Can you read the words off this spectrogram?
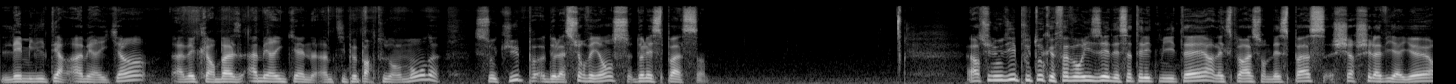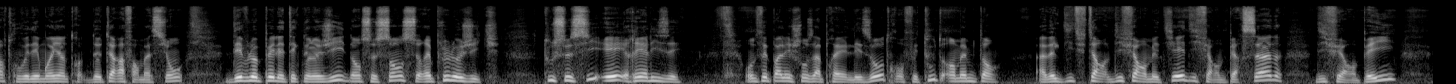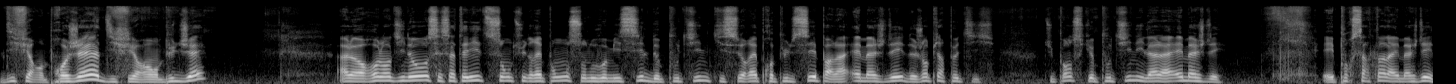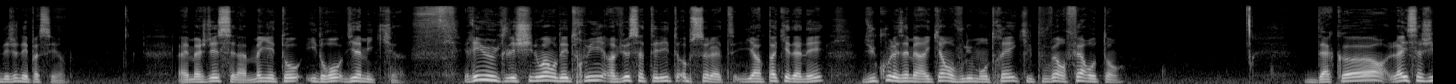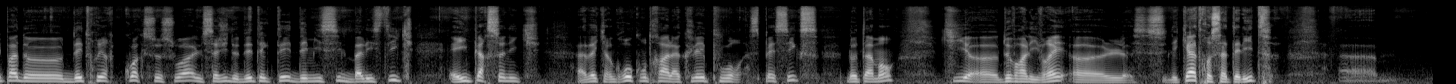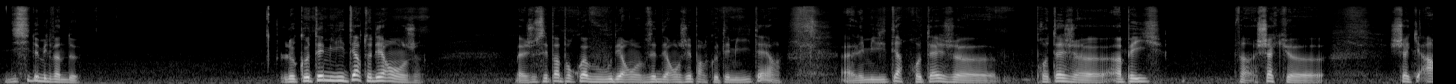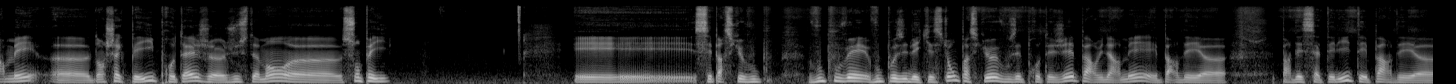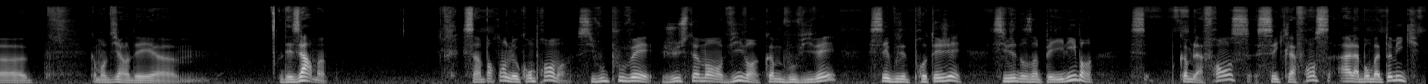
Les militaires américains, avec leur base américaine un petit peu partout dans le monde, s'occupent de la surveillance de l'espace. Alors tu nous dis plutôt que favoriser des satellites militaires, l'exploration de l'espace, chercher la vie ailleurs, trouver des moyens de terraformation, développer les technologies, dans ce sens serait plus logique. Tout ceci est réalisé. On ne fait pas les choses après les autres, on fait tout en même temps, avec différents, métiers, différentes personnes, différents pays, différents projets, différents budgets. Alors, Rolandino, ces satellites sont une réponse au nouveau missile de Poutine qui serait propulsé par la MHD de Jean-Pierre Petit. Tu penses que Poutine, il a la MHD Et pour certains, la MHD est déjà dépassée. Hein. La MHD, c'est la magnéto-hydrodynamique. Ryuk, les Chinois ont détruit un vieux satellite obsolète il y a un paquet d'années. Du coup, les Américains ont voulu montrer qu'ils pouvaient en faire autant. D'accord. Là, il ne s'agit pas de détruire quoi que ce soit, il s'agit de détecter des missiles balistiques et hypersoniques avec un gros contrat à la clé pour SpaceX notamment, qui euh, devra livrer euh, les quatre satellites d'ici 2022. Le côté militaire te dérange? Ben, Je ne sais pas pourquoi vous, vous, vous, êtes dérangé par le côté militaire. les militaires protègent, un pays. Enfin, chaque armée euh, dans chaque pays protège euh, justement euh, son pays. Et c'est parce que vous, vous pouvez vous poser des questions parce que vous êtes protégé par une armée et par des, par des satellites et par des, comment dire, des, des armes. C'est important de le comprendre. Si vous pouvez justement vivre comme vous vivez, c'est que vous êtes protégé. Si vous êtes dans un pays libre, comme la France, c'est que la France a la bombe atomique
